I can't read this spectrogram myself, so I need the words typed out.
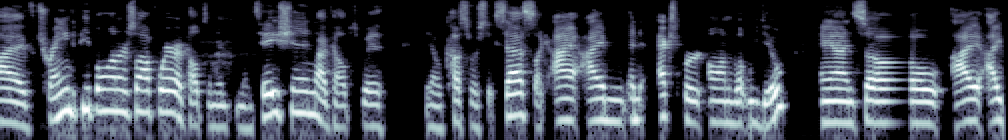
I've trained people on our software. I've helped in implementation. I've helped with you know customer success like i i'm an expert on what we do and so i i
